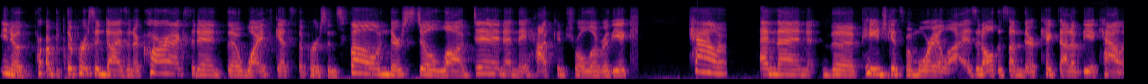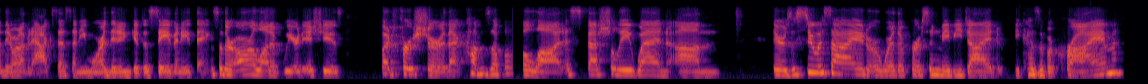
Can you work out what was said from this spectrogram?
you know, the person dies in a car accident, the wife gets the person's phone, they're still logged in and they have control over the account. And then the page gets memorialized, and all of a sudden they're kicked out of the account and they don't have an access anymore and they didn't get to save anything. So there are a lot of weird issues. But for sure, that comes up a lot, especially when um, there's a suicide or where the person maybe died because of a crime,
